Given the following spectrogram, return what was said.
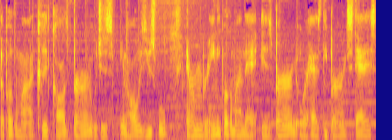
a Pokemon could cause burn, which is, you know, always useful. And remember, any Pokemon that is burned or has the burn status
